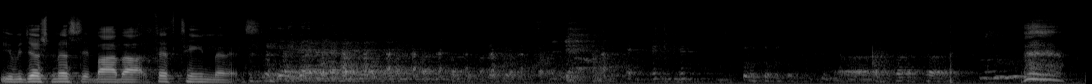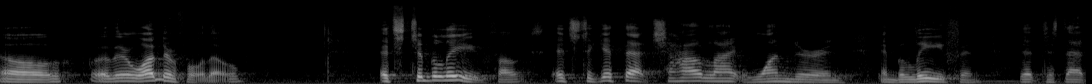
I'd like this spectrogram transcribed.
you just missed it by about 15 minutes. oh, well, they're wonderful, though. It's to believe, folks. It's to get that childlike wonder and, and belief and that just that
